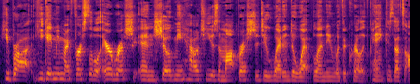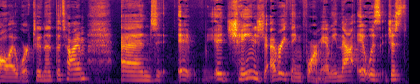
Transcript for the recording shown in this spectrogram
He brought, he gave me my first little airbrush and showed me how to use a mop brush to do wet into wet blending with acrylic paint because that's all I worked in at the time. And it, it changed everything for me. I mean, that it was just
